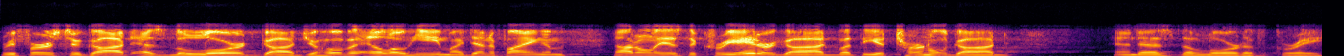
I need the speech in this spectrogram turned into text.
refers to God as the Lord God, Jehovah Elohim, identifying Him not only as the Creator God, but the eternal God and as the Lord of grace.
